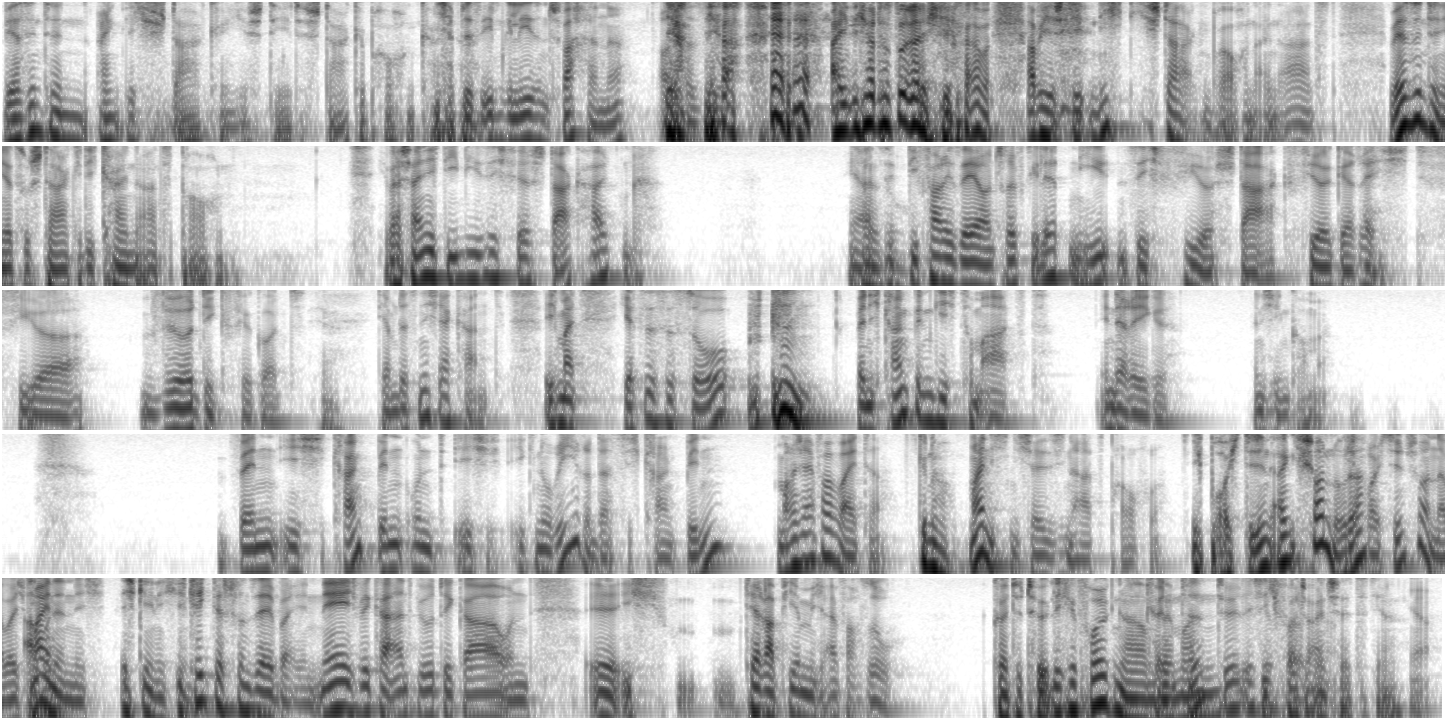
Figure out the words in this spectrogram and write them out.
Wer sind denn eigentlich Starke? Hier steht, Starke brauchen keinen Ich habe das eben gelesen, Schwache, ne? Ja, ja. eigentlich hattest du recht. Ja. Aber, aber hier steht nicht, die Starken brauchen einen Arzt. Wer sind denn jetzt so Starke, die keinen Arzt brauchen? Wahrscheinlich die, die sich für stark halten. Ja, Also- die, die Pharisäer und Schriftgelehrten hielten sich für stark, für gerecht, für würdig für Gott. Ja. Die haben das nicht erkannt. Ich meine, jetzt ist es so, wenn ich krank bin, gehe ich zum Arzt. In der Regel, wenn ich hinkomme. Wenn ich krank bin und ich ignoriere, dass ich krank bin, mache ich einfach weiter. Genau. Meine ich nicht, dass ich einen Arzt brauche. Ich bräuchte den eigentlich schon, oder? Ich bräuchte ihn schon, aber ich Aber meine nicht. Ich gehe nicht Ich hin. kriege das schon selber hin. Nee, ich will kein Antibiotika und äh, ich therapiere mich einfach so. Könnte tödliche Folgen haben, wenn Könnte man tödliche sich falsch Folgen einschätzt, ja. Ja.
